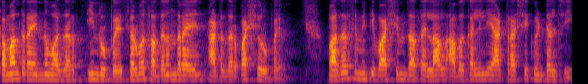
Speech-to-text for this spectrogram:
कमाल दर आहे नऊ हजार तीन रुपये सर्वसाधारण दर आहे आठ हजार पाचशे रुपये. बाजार समिती वाशिम जात आहे लाल आवकालेली अठराशे क्विंटलची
